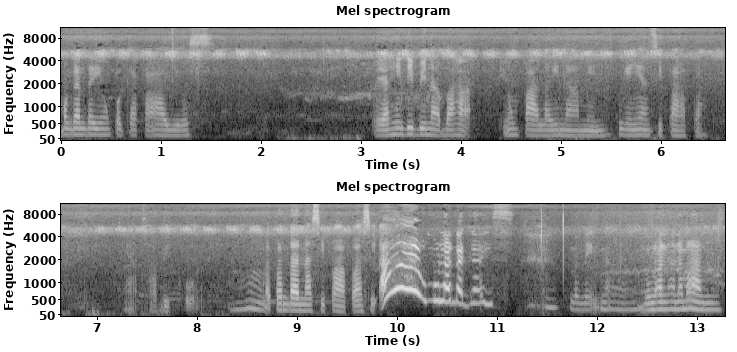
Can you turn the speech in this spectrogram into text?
Maganda yung pagkakaayos. Kaya hindi binabaha yung palay namin. Ganyan si Papa. Kaya sabi ko, hmm, matanda na si Papa. Si, ah, umulan na guys. Umulan na naman.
